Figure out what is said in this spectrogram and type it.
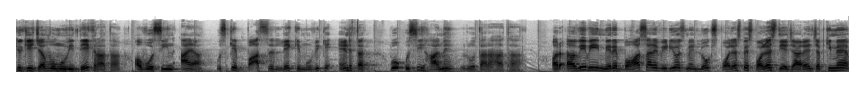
क्योंकि जब वो मूवी देख रहा था और वो सीन आया, उसके बाद से लेके मूवी के एंड तक वो उसी हाल में रोता रहा था। और अभी भी मेरे बहुत सारे वीडियोस में लोग स्पॉयलर्स पे स्पॉयलर्स दिए जा रहे हैं, जबकि मैं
